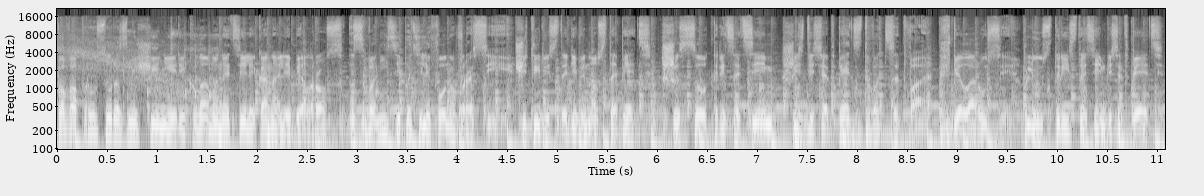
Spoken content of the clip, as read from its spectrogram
По вопросу размещения рекламы на телеканале «Белрос» звоните по телефону в России 495 637 65 22. В Беларуси плюс 375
